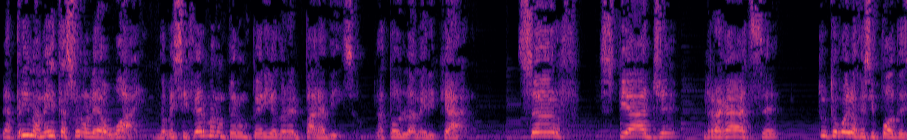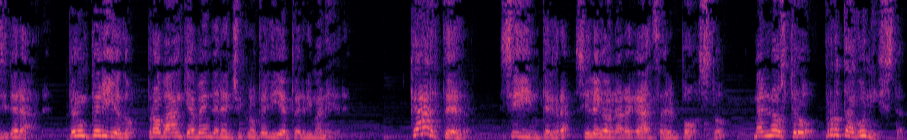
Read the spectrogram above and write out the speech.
la prima meta sono le Hawaii, dove si fermano per un periodo nel paradiso, l'atollo americano. Surf, spiagge, ragazze, tutto quello che si può desiderare. Per un periodo prova anche a vendere enciclopedie per rimanere. Carter si integra, si lega a una ragazza del posto, ma il nostro protagonista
